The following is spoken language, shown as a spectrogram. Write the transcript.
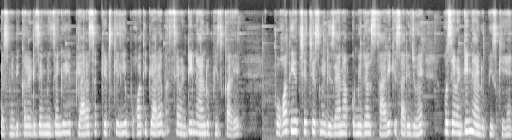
इसमें भी कलर डिज़ाइन मिल जाएँगे। ये प्यारा सा किड्स के लिए बहुत ही प्यारा है। बस सेवेंटी नाइन रुपीज़ का है। बहुत ही अच्छे अच्छे इसमें डिज़ाइन आपको मिल रहे हैं। सारे के सारे जो हैं, वो सेवेंटी नाइन रुपीज़ के हैं।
